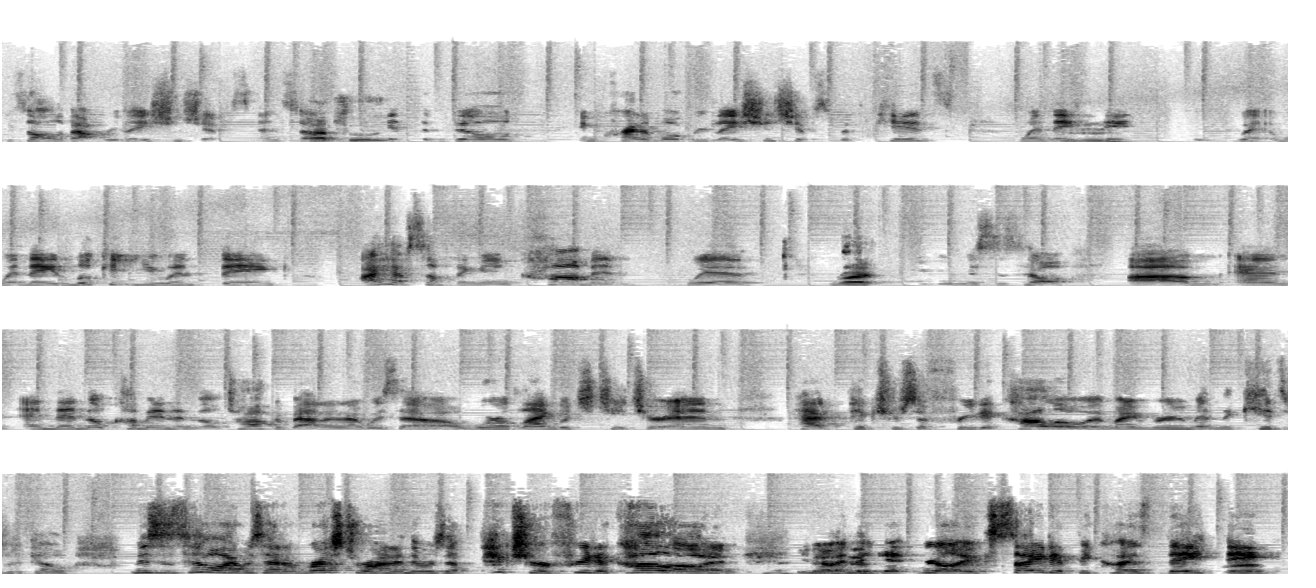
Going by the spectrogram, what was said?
It's all about relationships. And so Absolutely. we get to build incredible relationships with kids when they mm-hmm. think, when, when they look at you and think, I have something in common with right. Mrs. Hill. Um, and, and then they'll come in and they'll talk about it. I was a world language teacher and had pictures of Frida Kahlo in my room and the kids would go, Mrs. Hill, I was at a restaurant and there was a picture of Frida Kahlo and, you know, and they get really excited because they think right.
